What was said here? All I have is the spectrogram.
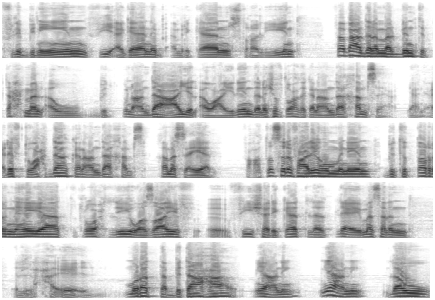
فلبينيين في أجانب أمريكان أستراليين فبعد لما البنت بتحمل أو بتكون عندها عيل أو عيلين ده أنا شفت واحدة كان عندها خمسة يعني يعني عرفت واحدة كان عندها خمسة خمس عيال. فهتصرف عليهم منين؟ بتضطر إن هي تروح لوظائف آه، في شركات لا تلاقي مثلا المرتب بتاعها يعني يعني لو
